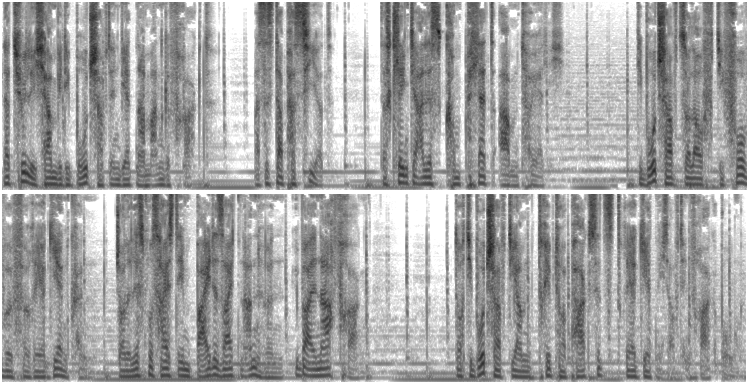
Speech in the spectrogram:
Natürlich haben wir die Botschaft in Vietnam angefragt. Was ist da passiert? Das klingt ja alles komplett abenteuerlich. Die Botschaft soll auf die Vorwürfe reagieren können. Journalismus heißt eben beide Seiten anhören, überall nachfragen. Doch die Botschaft, die am Treptower Park sitzt, reagiert nicht auf den Fragebogen.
